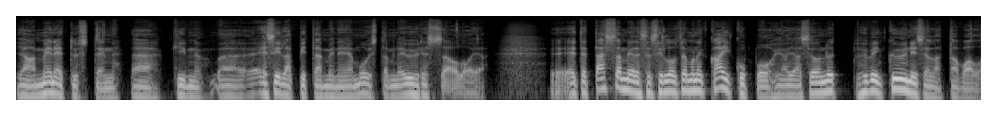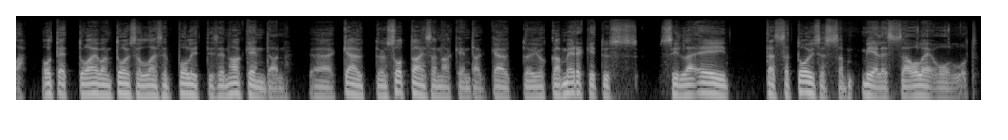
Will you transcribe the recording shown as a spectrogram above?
ja menetystenkin esillä pitäminen ja muistaminen yhdessäoloja. Että tässä mielessä sillä on semmoinen kaikupohja ja se on nyt hyvin kyynisellä tavalla otettu aivan toisenlaisen poliittisen agendan käyttöön, sotaisan agendan käyttöön, joka merkitys sillä ei tässä toisessa mielessä ole ollut.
